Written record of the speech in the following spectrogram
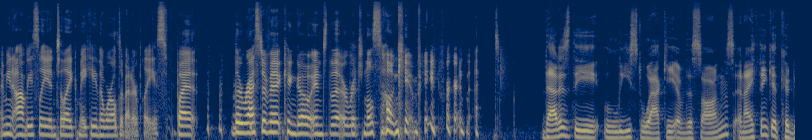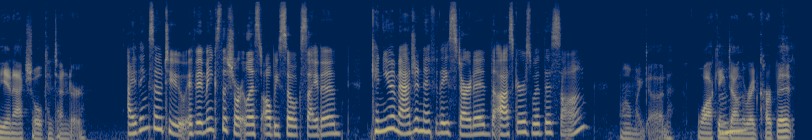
I mean, obviously into like making the world a better place, but the rest of it can go into the original song campaign for Annette. That is the least wacky of the songs, and I think it could be an actual contender. I think so too. If it makes the shortlist, I'll be so excited. Can you imagine if they started the Oscars with this song? Oh my god. Walking mm-hmm. down the red carpet,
